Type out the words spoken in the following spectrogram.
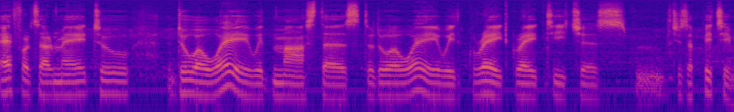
efforts are made to do away with masters, to do away with great, great teachers, mm, which is a pity.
